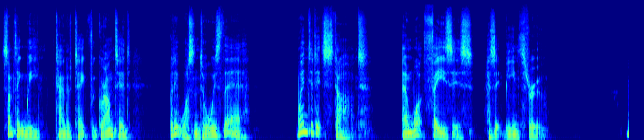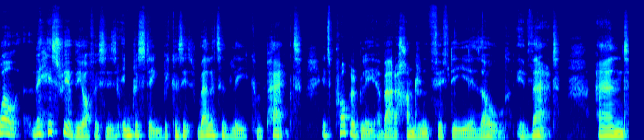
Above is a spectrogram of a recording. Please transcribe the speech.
Something we kind of take for granted, but it wasn't always there. When did it start? And what phases has it been through? Well, the history of the office is interesting because it's relatively compact. It's probably about 150 years old, if that. And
